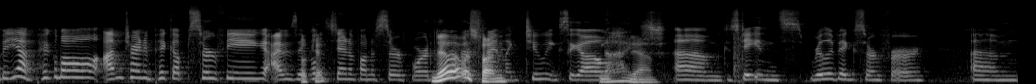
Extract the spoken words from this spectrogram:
But yeah, pickleball. I'm trying to pick up surfing. I was able Okay. to stand up on a surfboard. Yeah, for that was first time, fun. like two weeks ago. Nice. Um, because Dayton's really big surfer. Um,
